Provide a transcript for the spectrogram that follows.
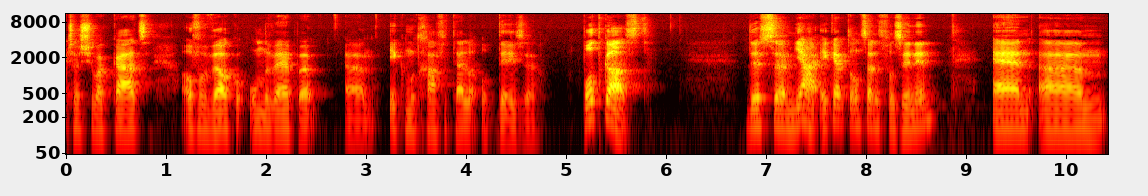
Joshua Kaats, over welke onderwerpen um, ik moet gaan vertellen op deze podcast. Dus um, ja, ik heb er ontzettend veel zin in. En um,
